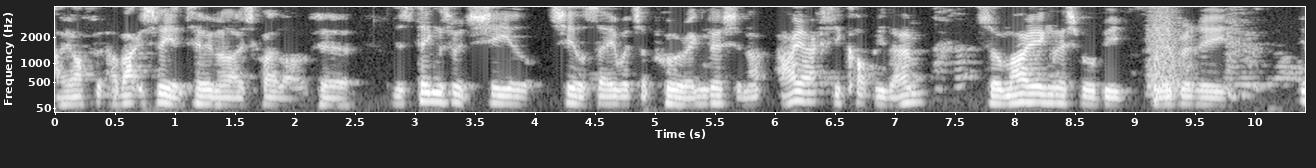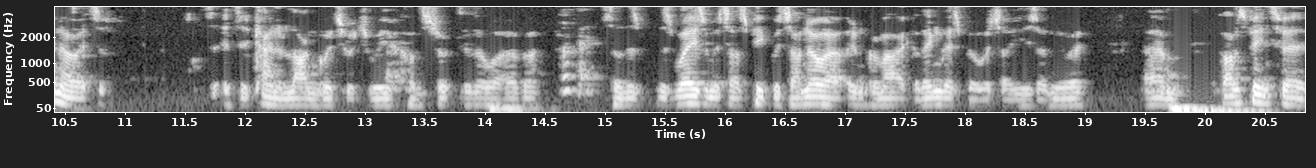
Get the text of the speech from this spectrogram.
I often I've actually internalized quite a lot of her. There's things which she'll she'll say which are poor English, and I, I actually copy them. Uh-huh. So my English will be deliberately, you know, it's a it's, it's a kind of language which we've constructed or whatever. Okay. So there's there's ways in which I speak which I know are ungrammatical English, but which I use anyway. Um, if I'm speaking to a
